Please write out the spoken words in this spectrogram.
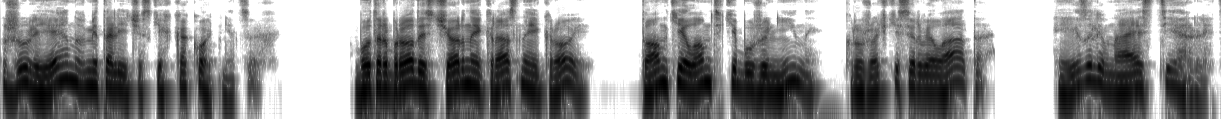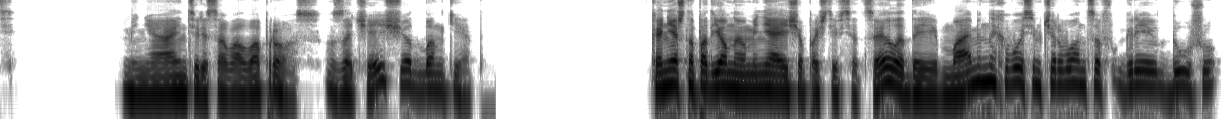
жульен в металлических кокотницах. Бутерброды с черной и красной икрой, тонкие ломтики буженины, кружочки сервелата, и заливная стерлядь. Меня интересовал вопрос, за чей счет банкет? Конечно, подъемные у меня еще почти все целы, да и маминых восемь червонцев греют душу,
